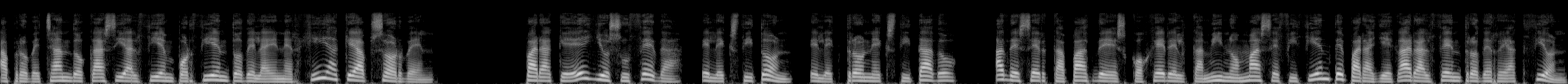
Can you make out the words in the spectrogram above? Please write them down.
aprovechando casi al 100% de la energía que absorben. Para que ello suceda, el excitón, electrón excitado, ha de ser capaz de escoger el camino más eficiente para llegar al centro de reacción,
